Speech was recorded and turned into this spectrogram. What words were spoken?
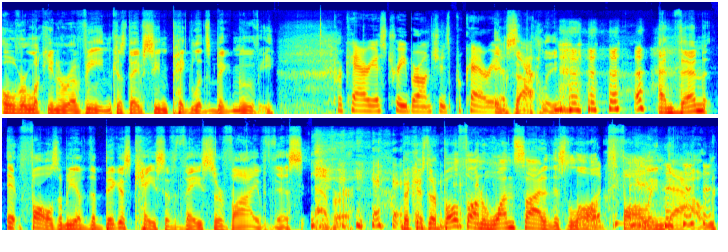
overlooking a ravine because they've seen Piglet's big movie. Precarious tree branches, precarious. yeah. Exactly. and then it falls, and we have the biggest case of they survive this ever because they're both on one side of this log falling down,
